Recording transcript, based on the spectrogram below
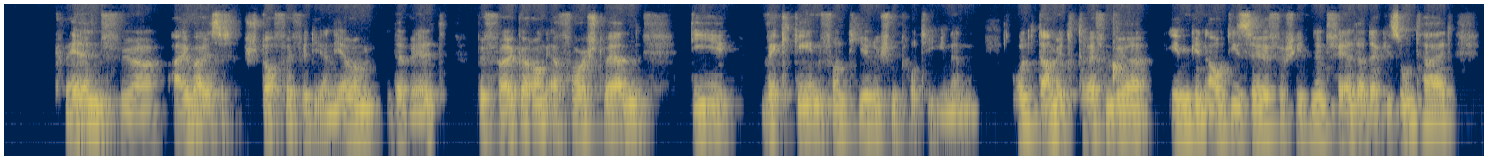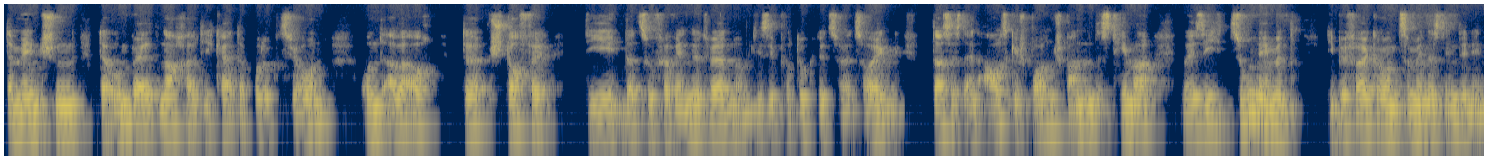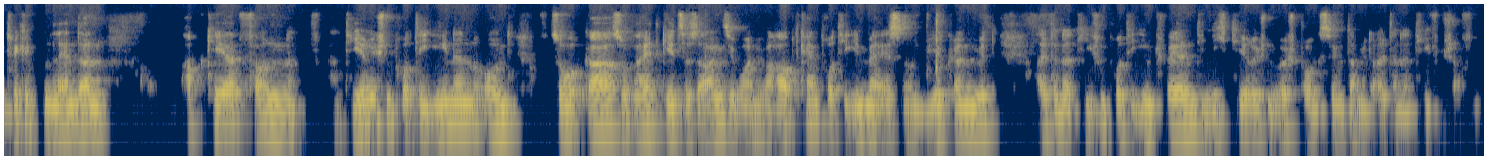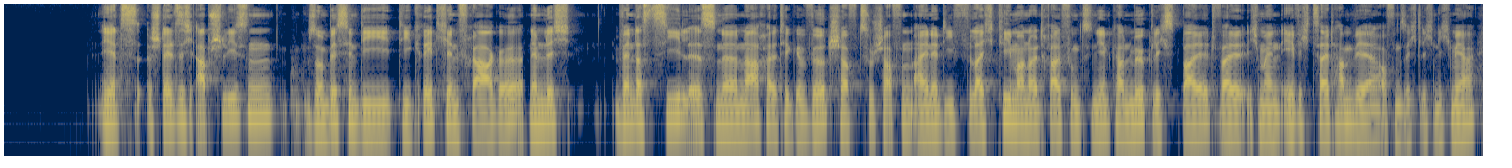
Quellen für Eiweißstoffe für die Ernährung der Weltbevölkerung erforscht werden, die weggehen von tierischen Proteinen. Und damit treffen wir eben genau diese verschiedenen Felder der Gesundheit, der Menschen, der Umwelt, Nachhaltigkeit der Produktion und aber auch der Stoffe, die dazu verwendet werden, um diese Produkte zu erzeugen. Das ist ein ausgesprochen spannendes Thema, weil sich zunehmend die Bevölkerung zumindest in den entwickelten Ländern abkehrt von tierischen Proteinen und sogar so weit geht zu sagen, sie wollen überhaupt kein Protein mehr essen und wir können mit alternativen Proteinquellen, die nicht tierischen Ursprungs sind, damit Alternativen schaffen. Jetzt stellt sich abschließend so ein bisschen die, die Gretchenfrage, nämlich wenn das Ziel ist, eine nachhaltige Wirtschaft zu schaffen, eine, die vielleicht klimaneutral funktionieren kann, möglichst bald, weil ich meine, ewig Zeit haben wir ja offensichtlich nicht mehr.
